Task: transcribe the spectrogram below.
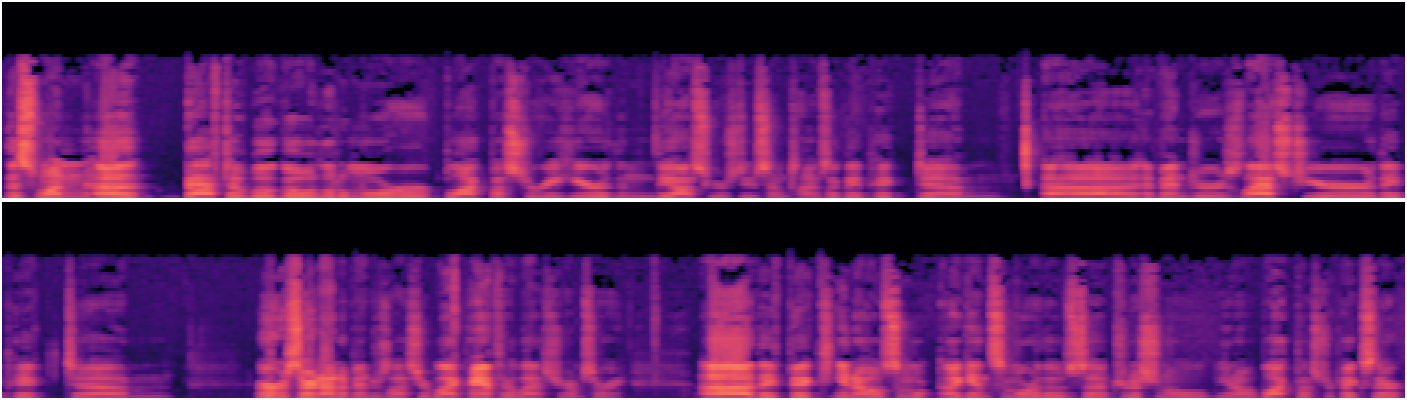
this one, uh, BAFTA will go a little more blockbustery here than the Oscars do sometimes. Like they picked um, Avengers last year. They picked, um, or sorry, not Avengers last year. Black Panther last year. I'm sorry. Uh, they've picked, you know, some more, again some more of those uh, traditional, you know, blockbuster picks there.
